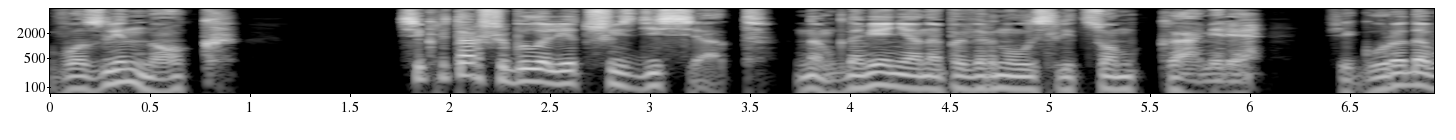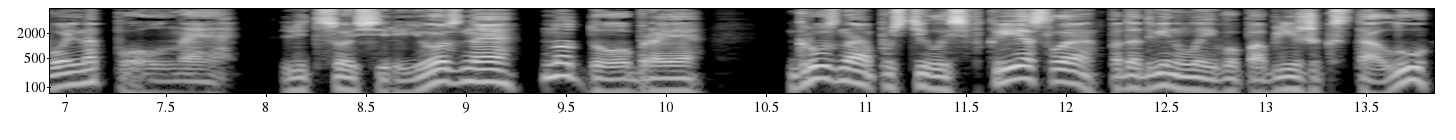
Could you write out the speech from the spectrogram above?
возле ног». Секретарше было лет шестьдесят. На мгновение она повернулась лицом к камере. Фигура довольно полная. Лицо серьезное, но доброе. Грузно опустилась в кресло, пододвинула его поближе к столу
